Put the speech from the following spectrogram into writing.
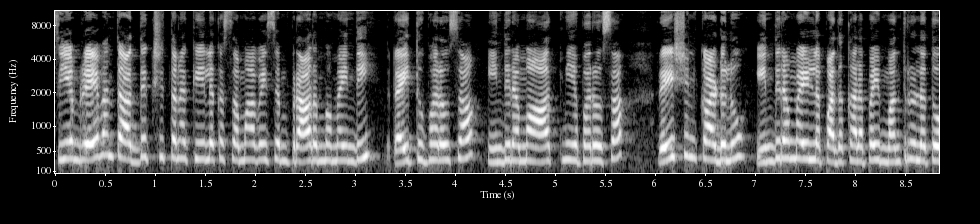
సీఎం రేవంత్ అధ్యక్షతన కీలక సమావేశం ప్రారంభమైంది. రైతు భరోసా ఇందిరమ్మ ఆత్మీయ భరోసా రేషన్ కార్డులు ఇందిరమ్మ ఇళ్ళ పథకాలపై మంత్రులతో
